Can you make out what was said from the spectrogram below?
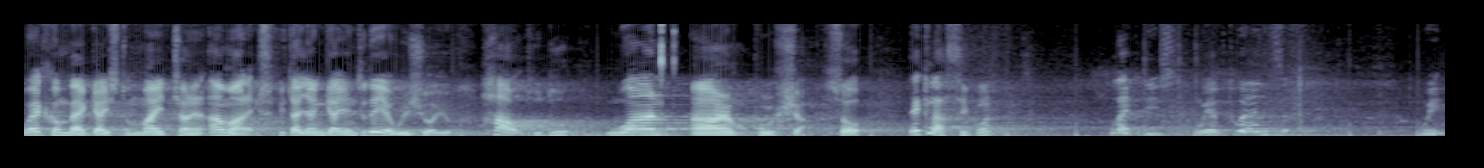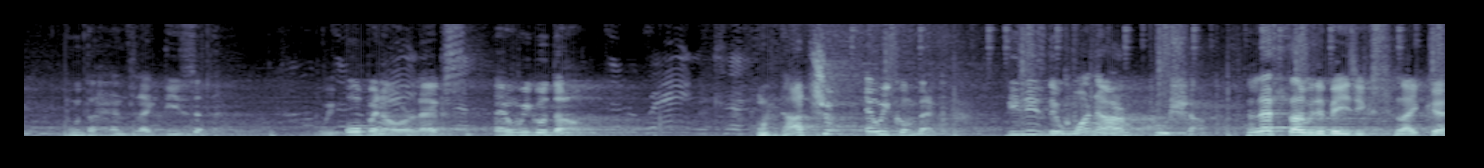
Welcome back guys to my channel, I'm Alex, Italian guy and today I will show you how to do one arm push-up. So, the classic one, like this. We have two hands, we put our hands like this, we open our legs and we go down. We touch and we come back. This is the one arm push-up. Let's start with the basics, like uh,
